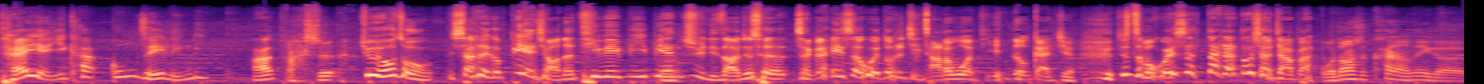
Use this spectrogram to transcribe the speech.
抬眼一看，公贼林立啊，啊是，就有种像那个蹩脚的 TVB 编剧，你知道，就是整个黑社会都是警察的卧底那种感觉，就怎么回事？大家都想加班。我当时看到那个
